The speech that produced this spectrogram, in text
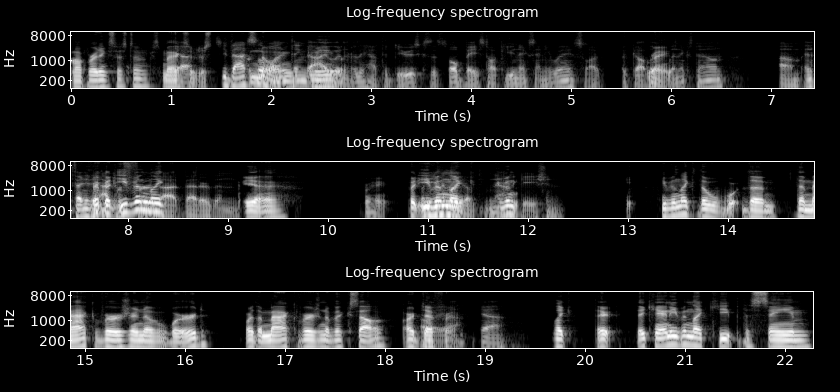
operating system because Macs Yeah. are just See, that's the one thing that I wouldn't really have to do is because it's all based off Unix anyway. So I've, I've got like Right. Linux down. Um, and if anything, Right, but even, like- that better than yeah, right. But, but even, like, like the even navigation. even like the the the Mac version of Word or the Mac version of Excel are Oh, different. yeah, yeah. Like they they can't even like keep the same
